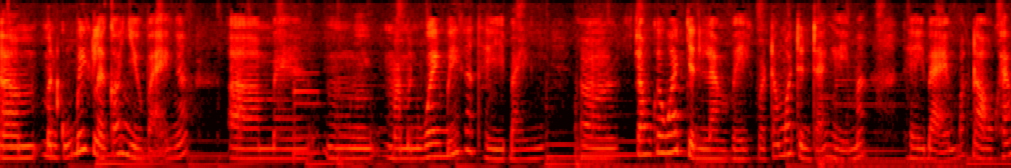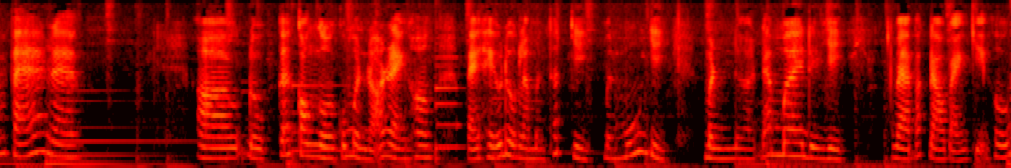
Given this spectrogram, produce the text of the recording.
Uh, mình cũng biết là có nhiều bạn á uh, mà mà mình quen biết á, thì bạn uh, trong cái quá trình làm việc và trong quá trình trải nghiệm á, thì bạn bắt đầu khám phá ra uh, được cái con người của mình rõ ràng hơn. Bạn hiểu được là mình thích gì mình muốn gì mình uh, đam mê điều gì và bắt đầu bạn chuyển hướng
